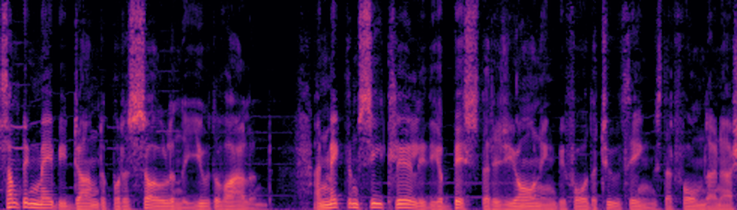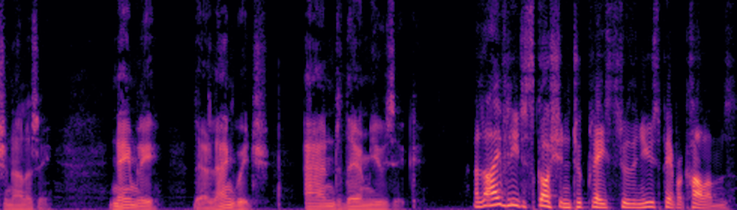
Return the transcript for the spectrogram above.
something may be done to put a soul in the youth of Ireland, and make them see clearly the abyss that is yawning before the two things that form their nationality namely their language and their music. A lively discussion took place through the newspaper columns,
